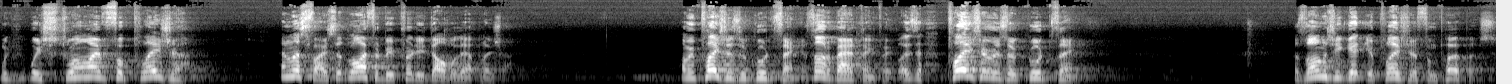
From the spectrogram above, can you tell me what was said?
We, we strive for pleasure. And let's face it, life would be pretty dull without pleasure. I mean, pleasure is a good thing. It's not a bad thing, people. A, pleasure is a good thing. As long as you get your pleasure from purpose.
